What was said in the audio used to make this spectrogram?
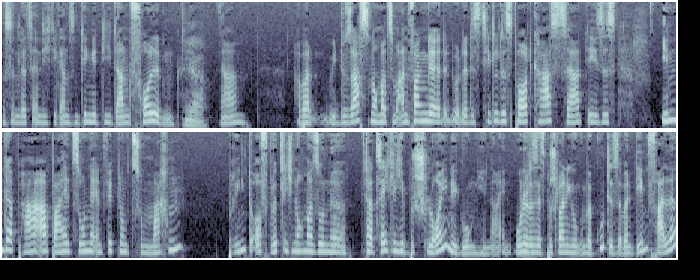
Das sind letztendlich die ganzen Dinge, die dann folgen. Ja. Ja. Aber wie du sagst, nochmal zum Anfang der, oder des Titel des Podcasts, ja, dieses in der Paararbeit so eine Entwicklung zu machen, bringt oft wirklich nochmal so eine tatsächliche Beschleunigung hinein. Ohne dass jetzt Beschleunigung immer gut ist. Aber in dem Falle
